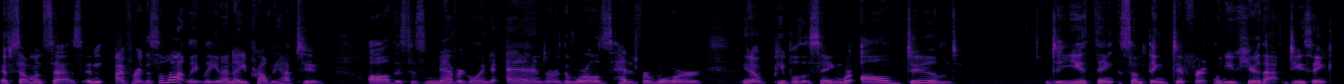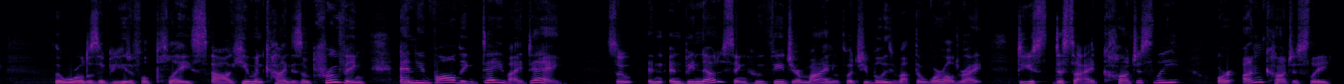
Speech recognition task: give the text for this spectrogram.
If someone says, and I've heard this a lot lately, and I know you probably have too, all this is never going to end, or the world's headed for war, you know, people saying we're all doomed. Do you think something different when you hear that? Do you think the world is a beautiful place? Oh, humankind is improving and evolving day by day. So, and, and be noticing who feeds your mind with what you believe about the world, right? Do you decide consciously or unconsciously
